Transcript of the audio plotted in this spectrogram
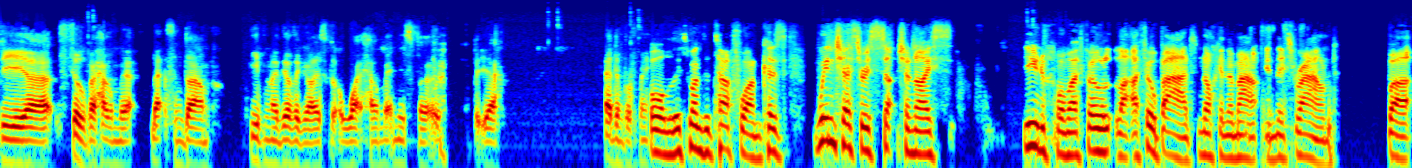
the uh, silver helmet lets him down, even though the other guy's got a white helmet in his photo. But yeah, Edinburgh for me. Oh, this one's a tough one because Winchester is such a nice uniform. I feel like I feel bad knocking them out in this round, but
